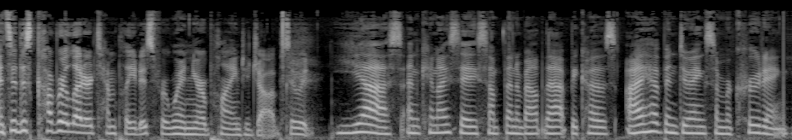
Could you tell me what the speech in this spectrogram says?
And so this cover letter template is for when you're applying to jobs. So it. Yes. And can I say something about that? Because I have been doing some recruiting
